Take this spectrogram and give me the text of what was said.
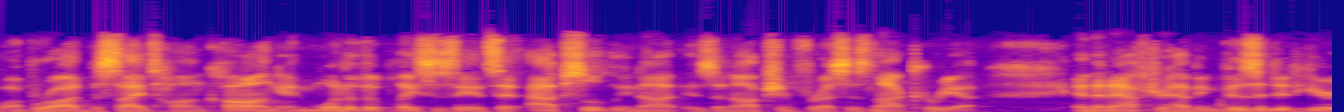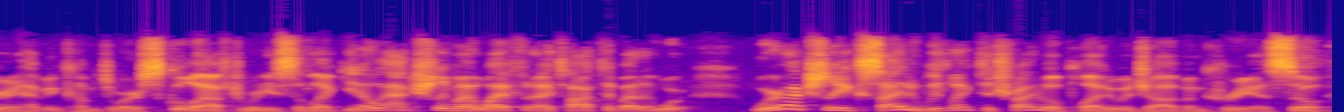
abroad besides Hong Kong, and one of the places they had said absolutely not is an option for us is not Korea. And then after having visited here and having come to our school afterward, he said like, you know, actually my wife and I talked about it. We're we're actually excited. We'd like to try to apply to a job in Korea. So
